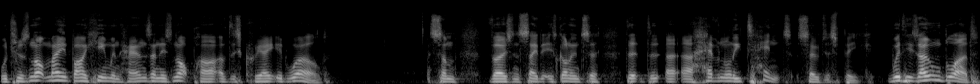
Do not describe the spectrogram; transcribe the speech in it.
which was not made by human hands and is not part of this created world. Some versions say that he's gone into the, the, a, a heavenly tent, so to speak. With his own blood,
